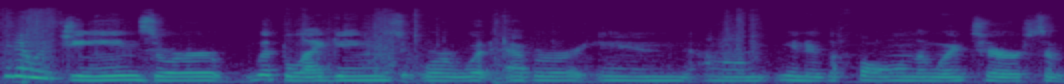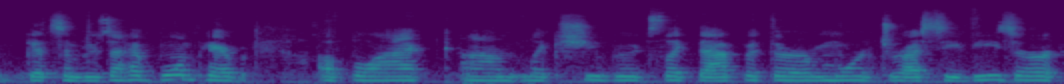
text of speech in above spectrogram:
you know, with jeans or with leggings or whatever in, um, you know, the fall and the winter, some get some boots. I have one pair of black, um, like shoe boots like that, but they're more dressy. These are,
